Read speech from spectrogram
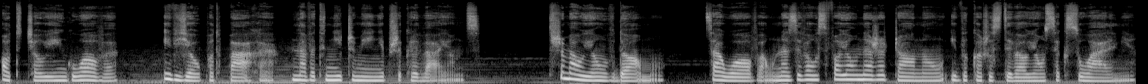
Odciął jej głowę i wziął pod pachę, nawet niczym jej nie przykrywając. Trzymał ją w domu, całował, nazywał swoją narzeczoną i wykorzystywał ją seksualnie.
